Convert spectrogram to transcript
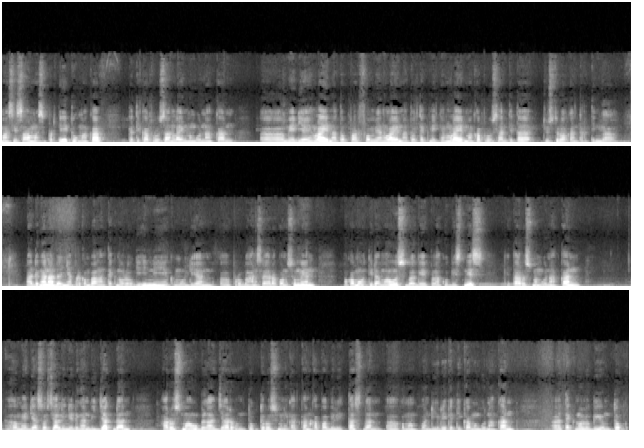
masih sama seperti itu, maka ketika perusahaan lain menggunakan media yang lain atau platform yang lain atau teknik yang lain, maka perusahaan kita justru akan tertinggal. Nah, dengan adanya perkembangan teknologi ini, kemudian perubahan selera konsumen, maka mau tidak mau sebagai pelaku bisnis kita harus menggunakan uh, media sosial ini dengan bijak dan harus mau belajar untuk terus meningkatkan kapabilitas dan uh, kemampuan diri ketika menggunakan uh, teknologi untuk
